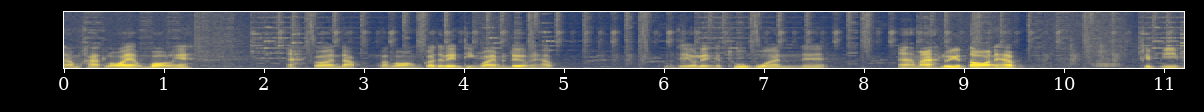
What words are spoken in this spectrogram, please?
น้ำขาดร้อยอะผมบอกแล้วไงอะก็อันดับประลองผมก็จะเล่นทิ้งไว้เหมือนเดิมนะครับเหมือนที่เราเล่นกันทุกวันนะฮะอะมาลุยกันต่อนะครับ คลิป EP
